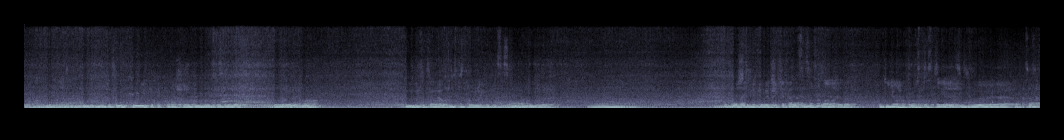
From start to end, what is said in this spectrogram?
Так, Тут може звук поїхати, хорошо, дивиться далеко. Дуже звісно, проїхати сцену, дуже. е, Бачите, він, до речі, катається на слайдерах. От у нього просто стоять в торцях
